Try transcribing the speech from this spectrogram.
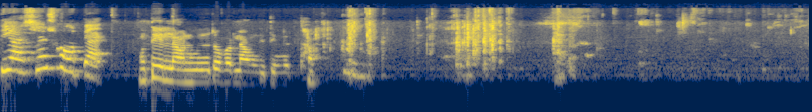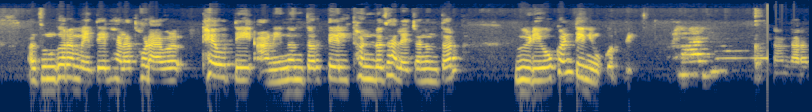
ती असेच होत्यात. मग तेल लावून मी रबर लावून देते नीट थांब. अजून गरम आहे तेल ह्याला थोडा वेळ ठेवते आणि नंतर तेल थंड झाल्याच्यानंतर व्हिडिओ कंटिन्यू करते. अंधारात.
